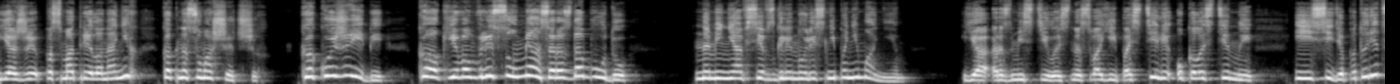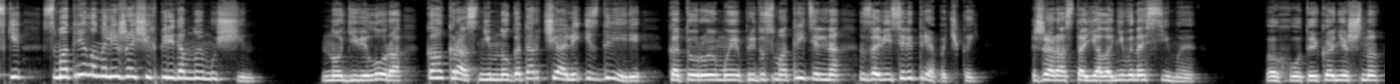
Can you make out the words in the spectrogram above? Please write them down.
Я же посмотрела на них, как на сумасшедших. Какой жребий! Как я вам в лесу мясо раздобуду? На меня все взглянули с непониманием. Я разместилась на своей постели около стены и, сидя по-турецки, смотрела на лежащих передо мной мужчин. Ноги Велора как раз немного торчали из двери, которую мы предусмотрительно завесили тряпочкой. Жара стояла невыносимая. «Охотой, конечно»,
